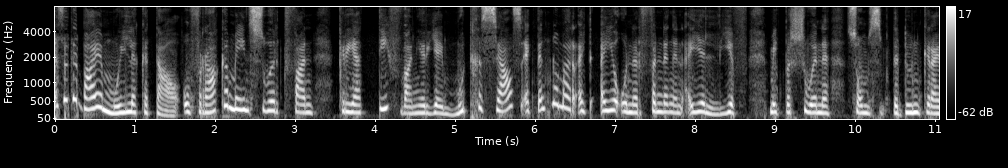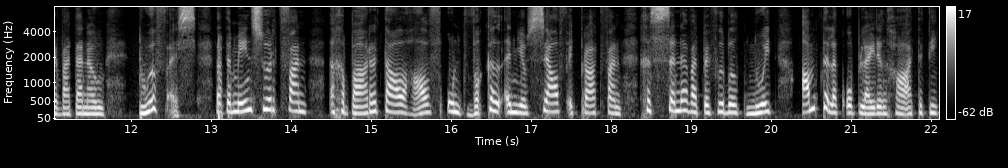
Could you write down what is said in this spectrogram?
Is dit 'n baie moeilike taal of raak 'n mens soort van kreatief wanneer jy moet gesels? Ek dink nou maar uit eie ondervinding en eie leef met persone soms te doen kry wat dan nou doof is dat 'n mens soort van 'n gebaretaal half ontwikkel in jouself. Ek praat van gesinne wat byvoorbeeld nooit amptelik opleiding gehad het nie,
